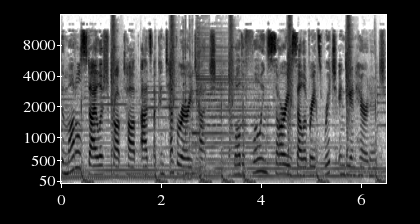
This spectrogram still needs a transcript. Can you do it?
The model's stylish crop top adds a contemporary touch, while the flowing sari celebrates rich Indian heritage.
